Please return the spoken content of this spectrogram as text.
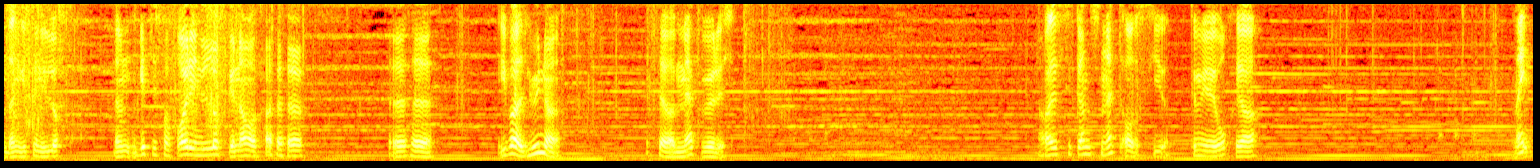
Und dann geht sie in die Luft. Dann geht sie vor Freude in die Luft, genau. Überall Hühner. Ist ja merkwürdig. Aber es sieht ganz nett aus hier. Können wir hier hoch? Ja. Nein,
